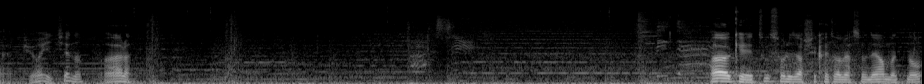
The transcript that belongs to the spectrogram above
Ah, purée, ils tiennent, hein. Voilà. Ah, ok, tout sur les archers crétois mercenaires maintenant.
